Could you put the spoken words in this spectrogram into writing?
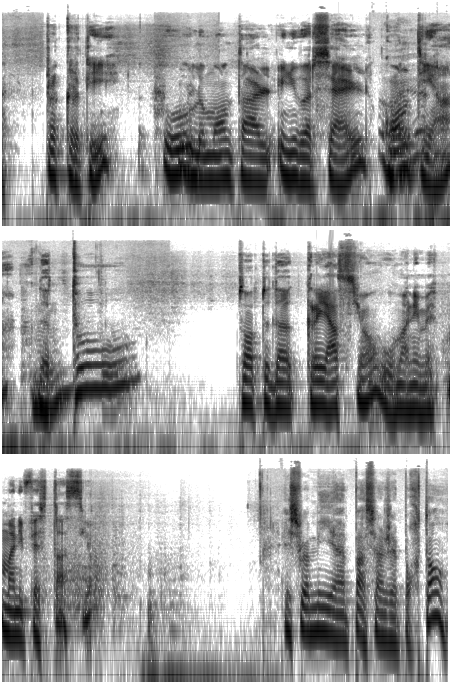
Prakriti, ou le mental universel, contient de toutes sortes de créations ou mani- manifestations. Et soit mis un passage important,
